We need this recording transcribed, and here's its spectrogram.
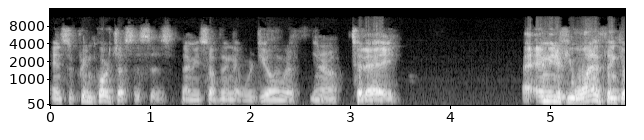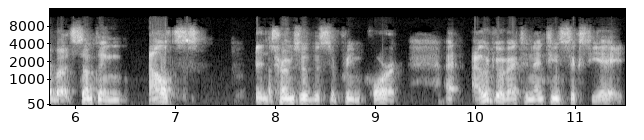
and Supreme Court justices. I mean, something that we're dealing with, you know, today. I mean, if you want to think about something else in terms of the Supreme Court, I, I would go back to 1968,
